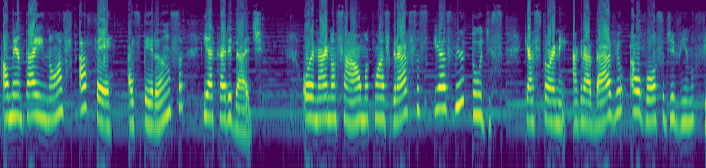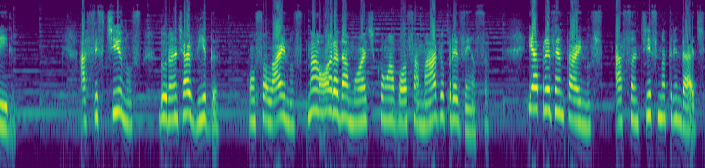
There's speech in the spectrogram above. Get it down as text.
Aumentai em nós a fé, a esperança e a caridade. Ornai nossa alma com as graças e as virtudes que as tornem agradável ao vosso divino Filho. Assisti-nos durante a vida Consolai-nos na hora da morte com a vossa amável presença e apresentai-nos à Santíssima Trindade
